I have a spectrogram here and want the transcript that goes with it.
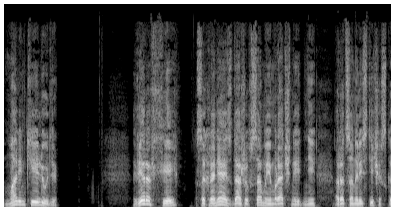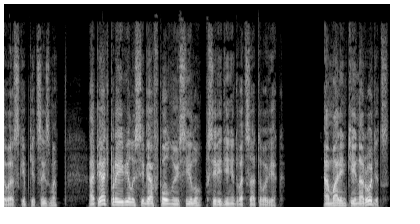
Маленькие люди. Вера в фей, сохраняясь даже в самые мрачные дни рационалистического скептицизма, опять проявила себя в полную силу в середине XX века а маленький народец,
